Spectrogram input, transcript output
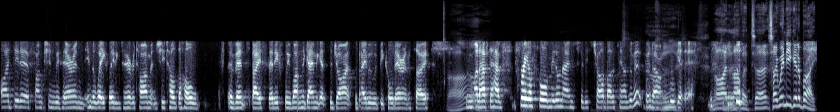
I did a function with Erin in the week leading to her retirement, and she told the whole event space that if we won the game against the Giants, the baby would be called Erin. So oh. we might have to have three or four middle names for this child by the sounds of it, but um, oh. we'll get there. I love it. Uh, so when do you get a break?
